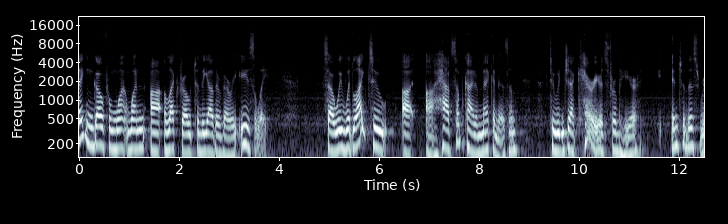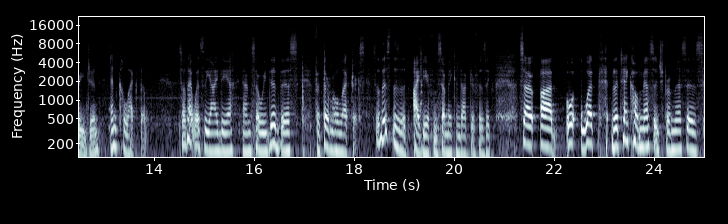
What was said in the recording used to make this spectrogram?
they can go from one, one uh, electrode to the other very easily. So we would like to uh, uh, have some kind of mechanism to inject carriers from here into this region and collect them. So that was the idea, and so we did this for thermoelectrics. So this, this is an idea from semiconductor physics. So uh, what the take-home message from this is,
